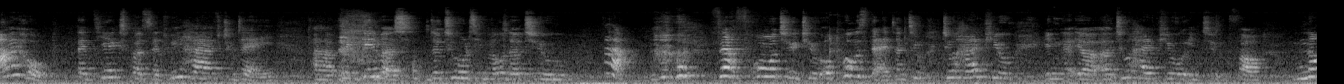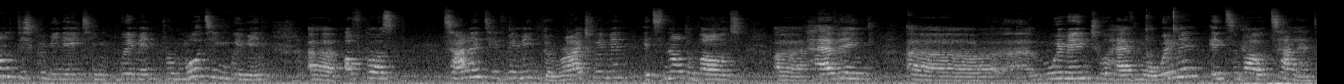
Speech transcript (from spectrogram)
I hope that the experts that we have today uh, will give us the tools in order to ah, faire front to, to oppose that and to, to help you in uh, uh, to help you into for non-discriminating women, promoting women, uh, of course, talented women, the right women. It's not about uh, having uh, women to have more women. It's about talent.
